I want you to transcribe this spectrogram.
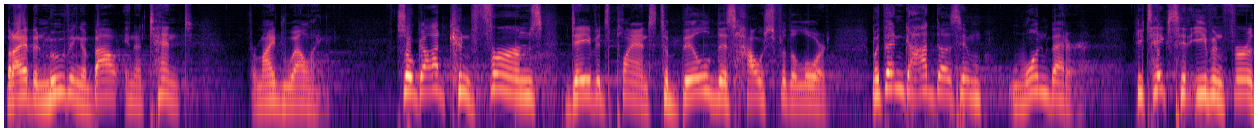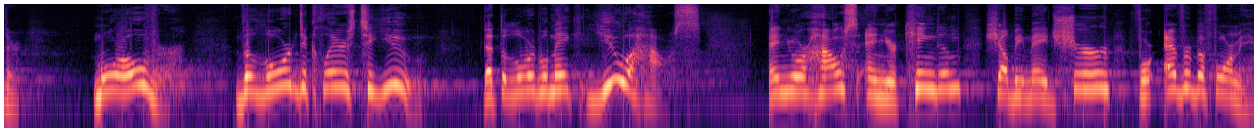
But I have been moving about in a tent for my dwelling. So God confirms David's plans to build this house for the Lord. But then God does him one better. He takes it even further. Moreover, the Lord declares to you that the Lord will make you a house, and your house and your kingdom shall be made sure forever before me.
